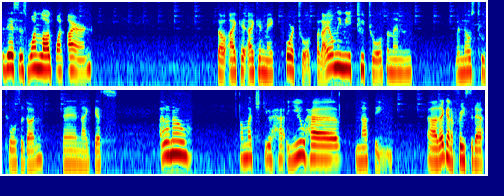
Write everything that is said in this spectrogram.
this is one log, one iron. So I can I can make four tools, but I only need two tools, and then when those two tools are done, then I guess I don't know how much do you have. You have nothing. Uh, they're gonna freeze to death.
